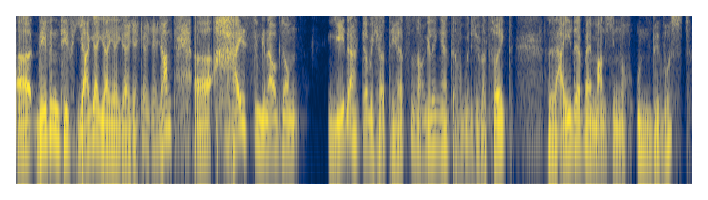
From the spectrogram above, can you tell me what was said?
äh, definitiv ja, ja, ja, ja, ja, ja, ja, ja, ja. Äh, heißt im genau genommen, jeder, glaube ich, hat die Herzensangelegenheit, davon bin ich überzeugt. Leider bei manchen noch unbewusst.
